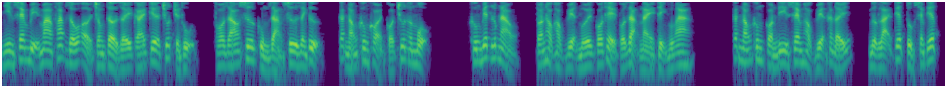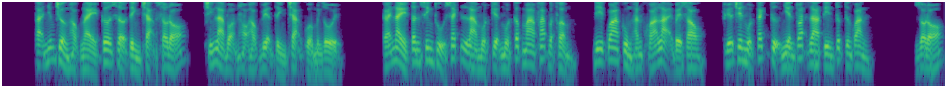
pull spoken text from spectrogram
Nhìn xem bị ma pháp giấu ở trong tờ giấy cái kia chút truyền thụ, phó giáo sư cùng giảng sư danh tự, cắt nóng không khỏi có chút hâm mộ. Không biết lúc nào, toán học học viện mới có thể có dạng này thịnh vượng a. Cắt nóng không còn đi xem học viện khác đấy, ngược lại tiếp tục xem tiếp. Tại những trường học này cơ sở tình trạng sau đó, chính là bọn họ học viện tình trạng của mình rồi. Cái này tân sinh thủ sách là một kiện một cấp ma pháp vật phẩm, đi qua cùng hắn khóa lại về sau, phía trên một cách tự nhiên toát ra tin tức tương quan. Do đó,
